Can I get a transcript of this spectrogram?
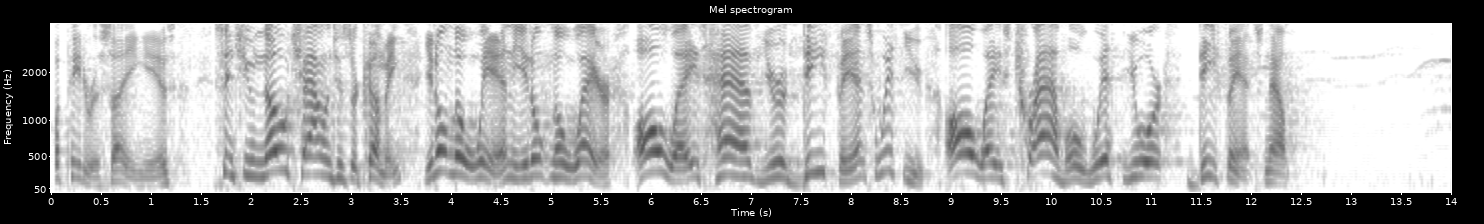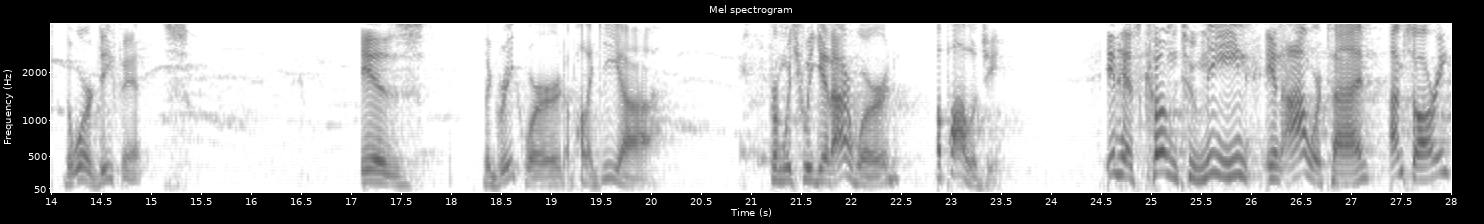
What Peter is saying is, since you know challenges are coming, you don't know when, you don't know where, always have your defense with you. Always travel with your defense. Now, the word defense is the Greek word apologia, from which we get our word apology. It has come to mean in our time, I'm sorry.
